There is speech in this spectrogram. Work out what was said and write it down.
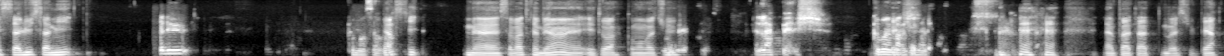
salut Samy. Salut. Comment ça va? Merci. Mais, euh, ça va très bien. Et toi, comment vas-tu? La pêche. Comme un mardi La patate, bah, super.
